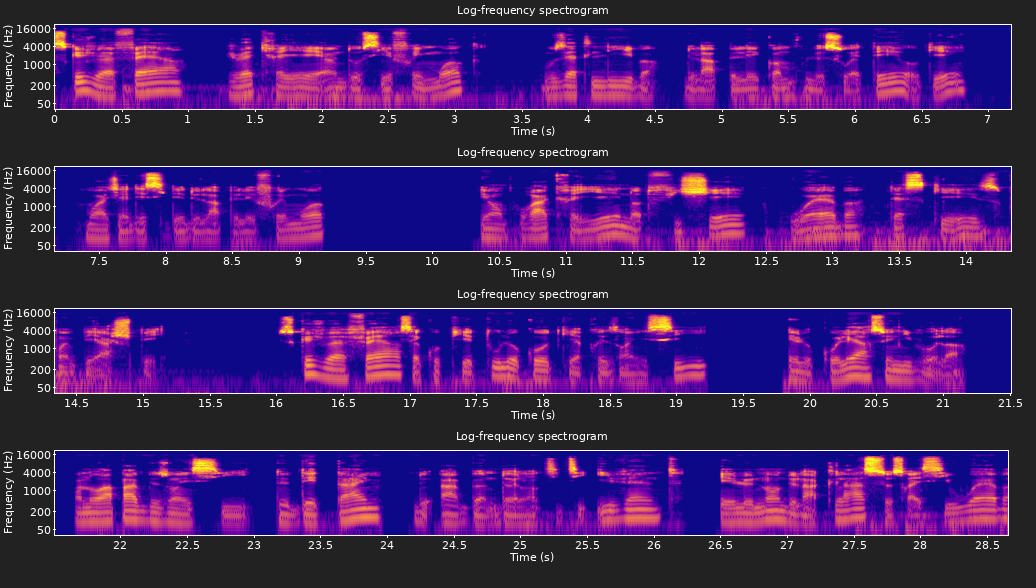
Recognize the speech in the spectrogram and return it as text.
ce que je vais faire, je vais créer un dossier framework. Vous êtes libre de l'appeler comme vous le souhaitez, ok? Moi, j'ai décidé de l'appeler framework. Et on pourra créer notre fichier web testcase.php. Ce que je vais faire, c'est copier tout le code qui est présent ici et le coller à ce niveau-là. On n'aura pas besoin ici de datetime, de event et le nom de la classe, ce sera ici web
